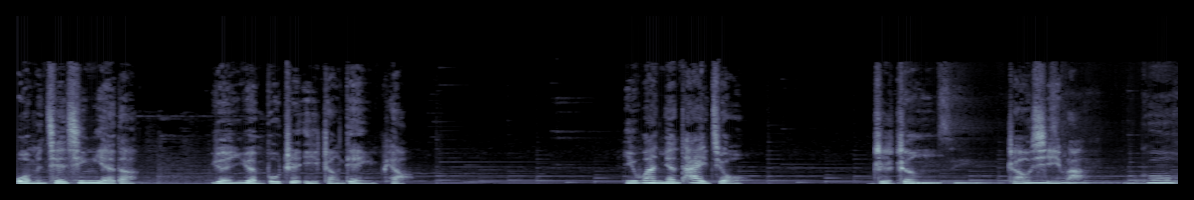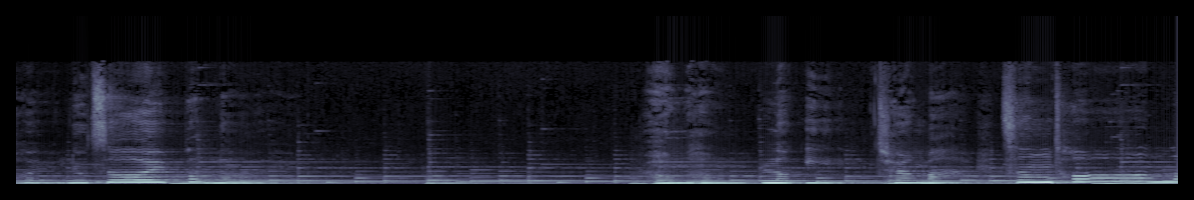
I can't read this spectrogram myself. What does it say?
我们欠星爷的，远远不止一张电影票。一万年太久，只争朝夕吧。过去了再不来，红红落叶长埋尘汤内，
